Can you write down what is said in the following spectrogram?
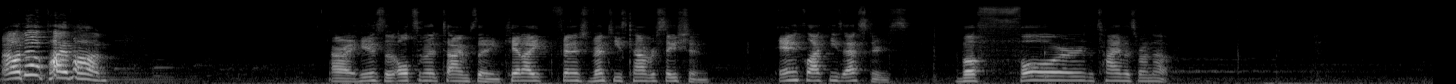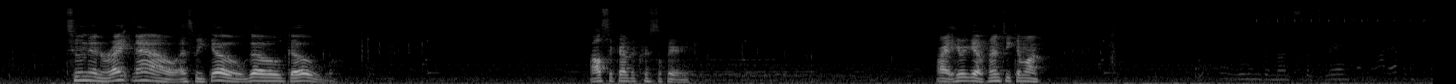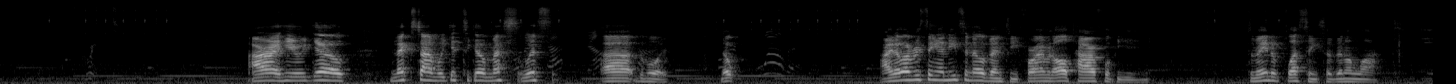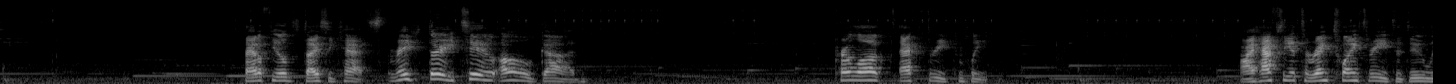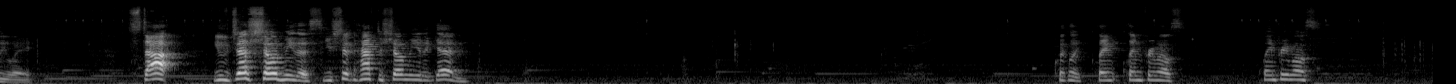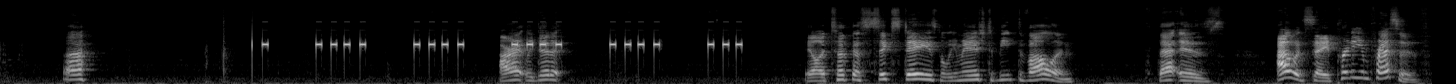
Oh no, Paimon! Alright, here's the ultimate time thing. Can I finish Venti's conversation and collect these esters before the time is run up? Tune in right now as we go, go, go. I also grab the Crystal Fairy. Alright, here we go. Venti, come on. Alright, here we go. Next time we get to go mess with uh, the boy. Nope. I know everything I need to know, Venti, for I am an all-powerful being. Domain of Blessings have been unlocked. Battlefield's Dicey Cats. Rage 32! Oh, God. Prologue, Act 3, complete. I have to get to rank 23 to do Liyue. Stop! You just showed me this! You shouldn't have to show me it again! Quickly, claim claim Primos. Claim Primos. Ah. Alright, we did it. It only took us six days, but we managed to beat Dvalin. That is, I would say, pretty impressive.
